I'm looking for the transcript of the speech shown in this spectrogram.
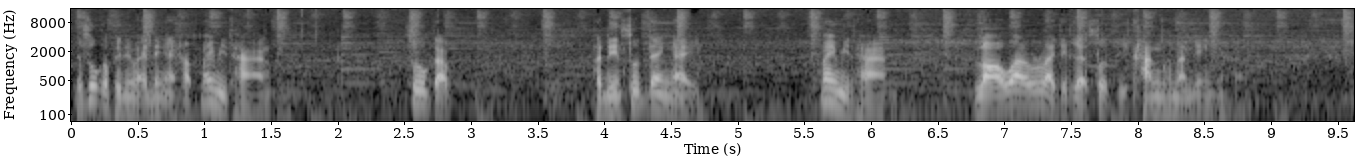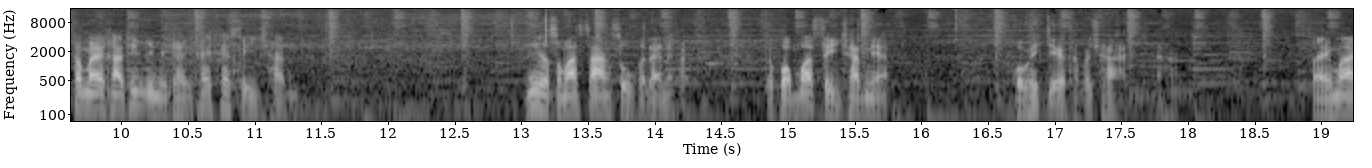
จะสู้กับแผ่นดินไหวได้ไงครับ ไม่มีทาง สู้กับแผ่นดินสุดได้ไง ไม่มีทาง รอว่าเมื่อไหร่จะเกิดสุดอีกครั้งเท่านั้นเองนะครับทำไมอาคารที่ดินมีแค่แค่แค่สี่ชั้นนี่เราสามารถสร้างสูงก็ได้นะครับ แต่ผมว่าสี่ชั้นเนี่ย ผมให้เกียรติธรรมชาตินะครับไฟไหม้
